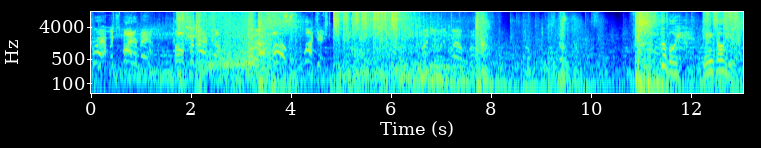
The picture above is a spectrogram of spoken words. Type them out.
Crap! It's Spider-Man! Call for backup! Whoa! Watch it! Run you in the ground, bro. Oh boy. Gang's all here.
